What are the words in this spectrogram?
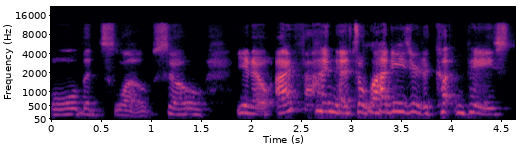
old and slow. So you know i find that it's a lot easier to cut and paste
